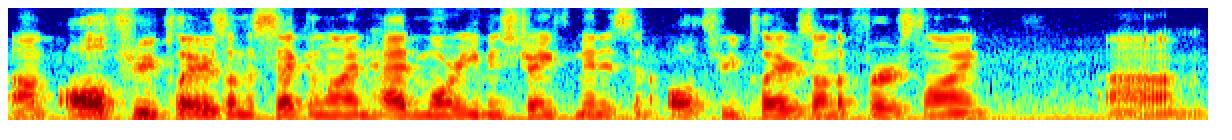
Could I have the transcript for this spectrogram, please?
Um, all three players on the second line had more even strength minutes than all three players on the first line. Um,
